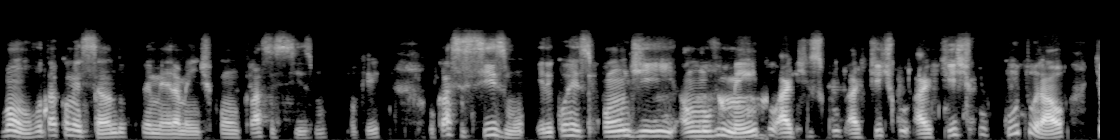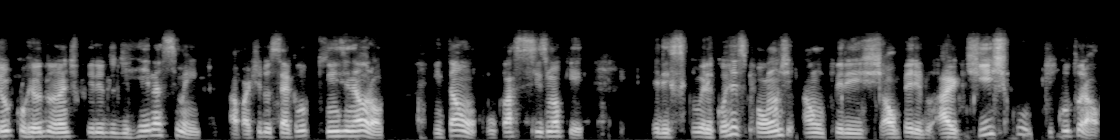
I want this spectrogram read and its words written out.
Bom, vou estar começando primeiramente com o classicismo, ok? O classicismo ele corresponde a um movimento artístico, artístico, artístico cultural que ocorreu durante o período de Renascimento, a partir do século XV na Europa. Então, o classicismo é o quê? Ele, ele corresponde a um, a um período artístico e cultural.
